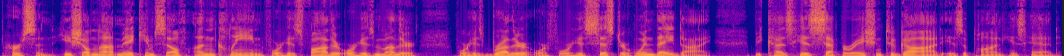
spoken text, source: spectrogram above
person. He shall not make himself unclean for his father or his mother, for his brother or for his sister when they die, because his separation to God is upon his head.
